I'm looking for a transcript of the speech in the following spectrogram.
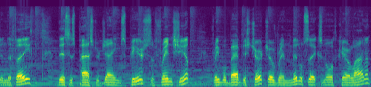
In the Faith. This is Pastor James Pierce of Friendship, Free Will Baptist Church over in Middlesex, North Carolina,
